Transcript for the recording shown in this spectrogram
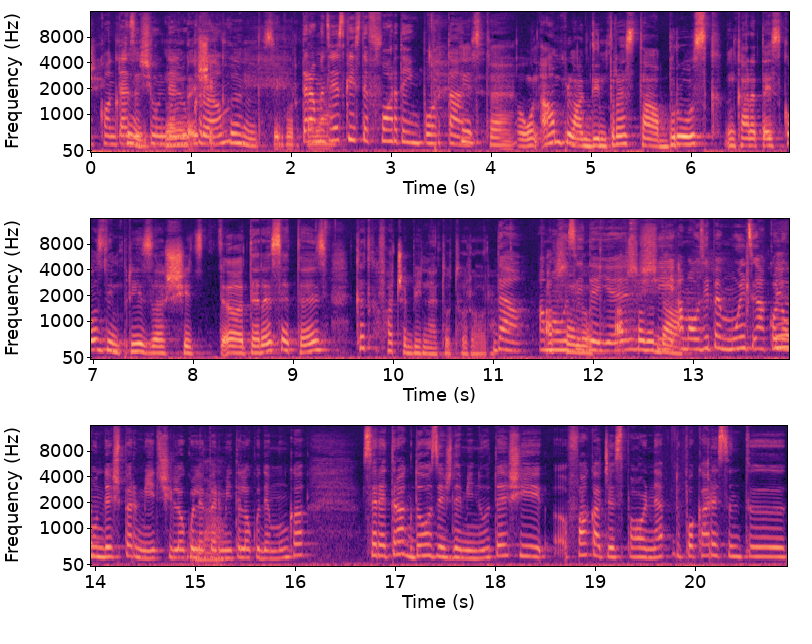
e, contează când, și unde, unde lucrăm. și când, sigur că Dar am da. înțeles că este foarte important. Este un amplac dintre ăsta brusc în care te-ai scos din priză și uh, te resetezi, cred că face bine tuturor. Da, am absolut, auzit de el absolut, și da. am auzit pe mulți acolo E- unde își permit și locul Da. le permite, locul de muncă, se retrag 20 de minute și uh, fac acest power nap, după care sunt uh,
